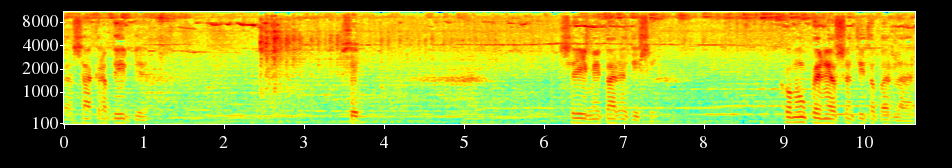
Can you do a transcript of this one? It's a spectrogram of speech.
La Sacra Bibbia? Sì. Sì, mi pare di sì. Comunque ne ho sentito parlare.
